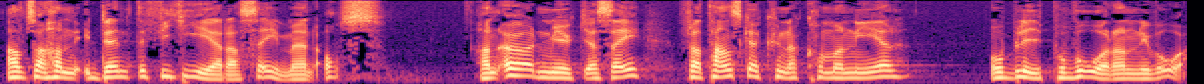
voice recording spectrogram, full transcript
Alltså han identifierar sig med oss. Han ödmjukar sig för att han ska kunna komma ner och bli på våran nivå.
